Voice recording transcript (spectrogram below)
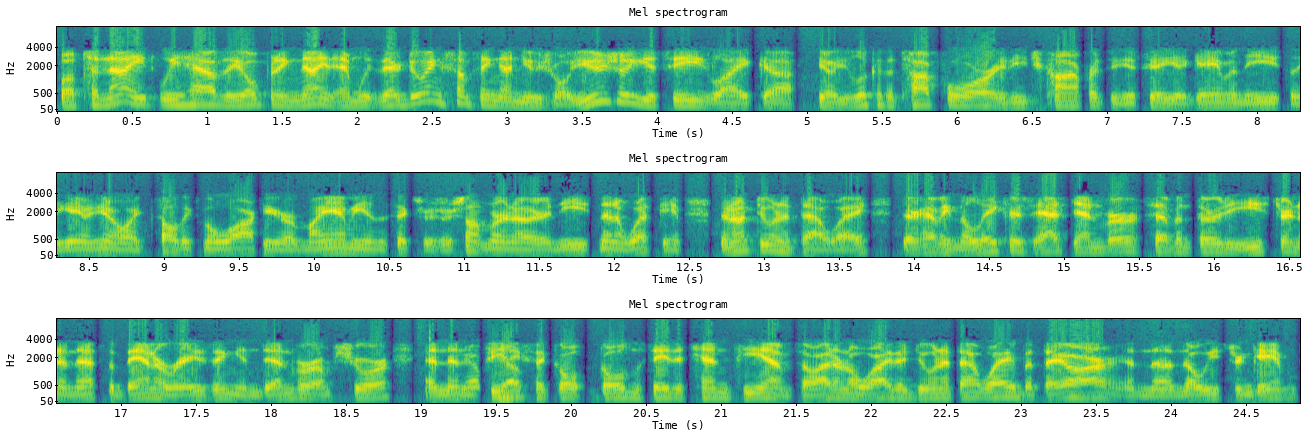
Well, tonight we have the opening night, and we, they're doing something unusual. Usually, you see like uh, you know, you look at the top four at each conference, and you see a game in the East and a game, you know, like Celtics, Milwaukee, or Miami and the Sixers, or something or another in the East, and then a West game. They're not doing it that way. They're having the Lakers at Denver, 7:30 Eastern, and that's the banner raising in Denver, I'm sure, and then Yep. Phoenix at Gol- Golden State at 10 p.m. So I don't know why they're doing it that way, but they are, and uh, no Eastern game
